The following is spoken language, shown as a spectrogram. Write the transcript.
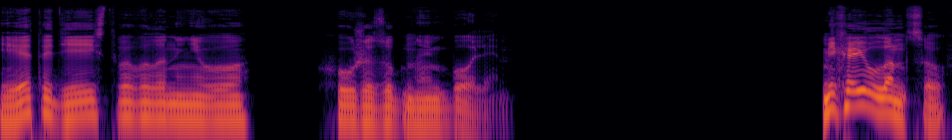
и это действовало на него хуже зубной боли. Михаил Ланцов.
